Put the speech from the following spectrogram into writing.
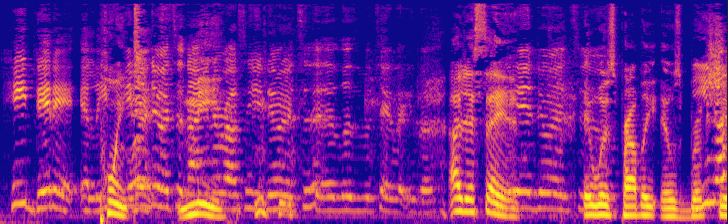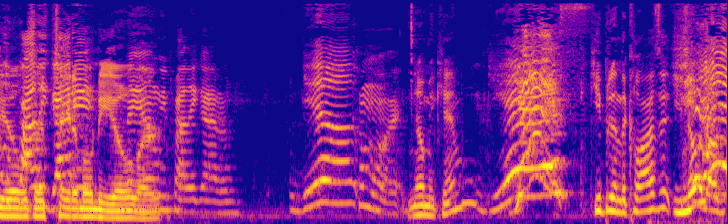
he did it at least. Point. He didn't do it to Me. Diana Ross. He didn't do it to Elizabeth Taylor either. I just He say it. didn't do it to. It was probably it was Brooke You know who Shields or probably got Tatum it? O'Neal Naomi or probably got him. Yeah. Come on. Naomi Campbell. Yes. Keep it in the closet. You know that.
